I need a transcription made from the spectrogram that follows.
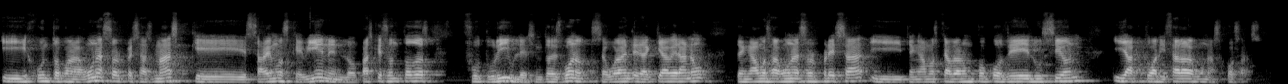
y junto con algunas sorpresas más que sabemos que vienen. Lo que pasa es que son todos futuribles. Entonces, bueno, seguramente de aquí a verano tengamos alguna sorpresa y tengamos que hablar un poco de ilusión y actualizar algunas cosas.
